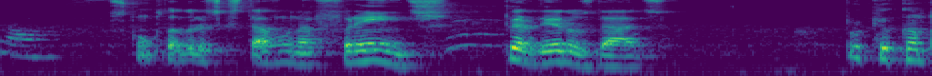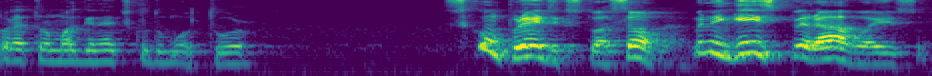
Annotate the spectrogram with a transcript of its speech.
Nossa. Os computadores que estavam na frente perderam os dados. Porque o campo eletromagnético do motor. Se compreende que situação? Mas ninguém esperava isso.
